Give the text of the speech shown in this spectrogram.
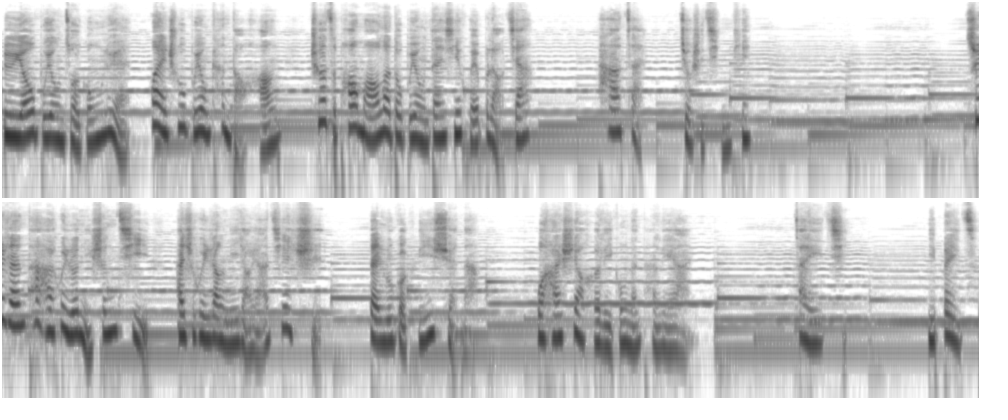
旅游不用做攻略，外出不用看导航，车子抛锚了都不用担心回不了家，他在就是晴天。虽然他还会惹你生气，还是会让你咬牙切齿，但如果可以选呢，我还是要和理工男谈恋爱，在一起一辈子。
